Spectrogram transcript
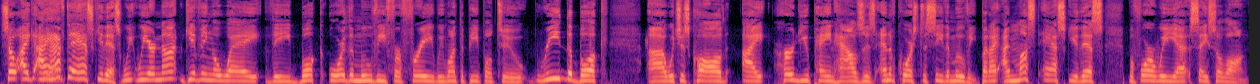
So I, I have to ask you this: we we are not giving away the book or the movie for free. We want the people to read the book, uh, which is called "I Heard You Paint Houses," and of course to see the movie. But I, I must ask you this before we uh, say so long:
